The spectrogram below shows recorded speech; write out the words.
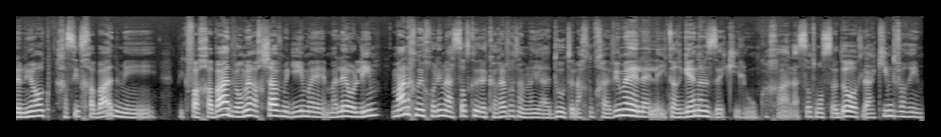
לניו יורק חסיד חב"ד מכפר חב"ד, ואומר עכשיו מגיעים אה, מלא עולים, מה אנחנו יכולים לעשות כדי לקרב אותם ליהדות? אנחנו חייבים להתארגן על זה, כאילו, ככה, לעשות מוסדות, להקים דברים.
